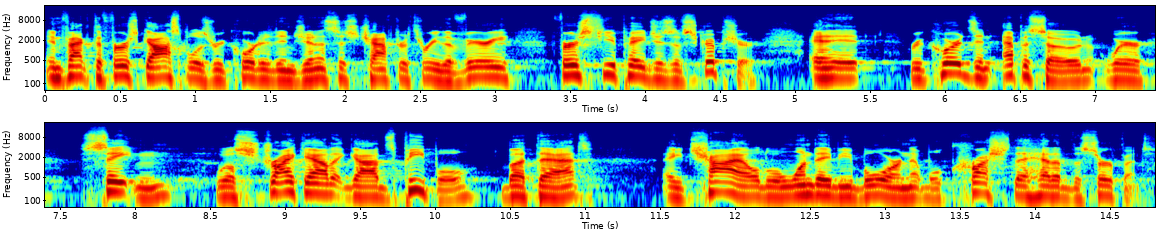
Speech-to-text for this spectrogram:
In fact, the first gospel is recorded in Genesis chapter 3, the very first few pages of Scripture. And it records an episode where Satan will strike out at God's people, but that a child will one day be born that will crush the head of the serpent.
